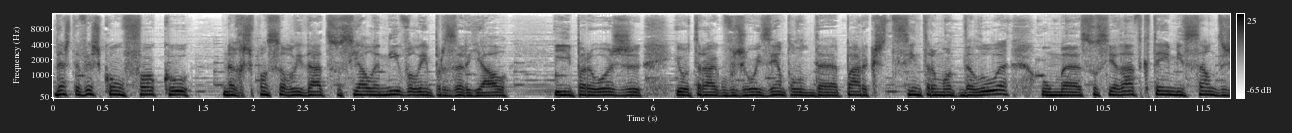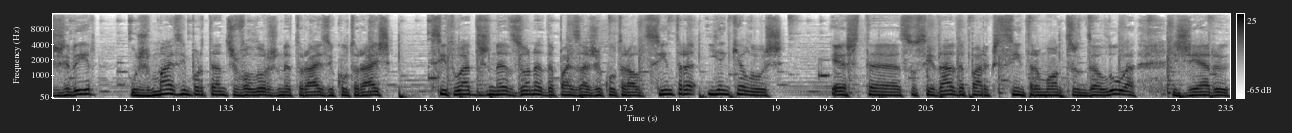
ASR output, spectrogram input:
desta vez com foco na responsabilidade social a nível empresarial. E para hoje eu trago-vos o exemplo da Parques de Sintra Monte da Lua, uma sociedade que tem a missão de gerir os mais importantes valores naturais e culturais situados na zona da paisagem cultural de Sintra e em Queluz. Esta sociedade, a Parques de Sintra Monte da Lua, gera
